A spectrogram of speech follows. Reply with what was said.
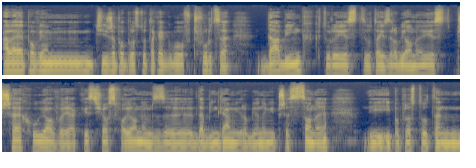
ale powiem ci, że po prostu tak jak było w czwórce, dubbing, który jest tutaj zrobiony, jest przechujowy. Jak jest się oswojonym z dubbingami robionymi przez Sony, i, i po prostu ten,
